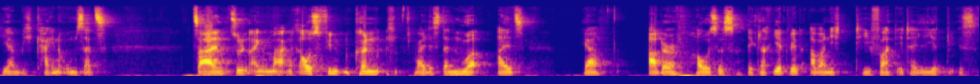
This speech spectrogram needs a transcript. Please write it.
Hier habe ich keine Umsatzzahlen zu den eigenen Marken rausfinden können, weil das dann nur als ja, Other Houses deklariert wird, aber nicht tiefer detailliert ist.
